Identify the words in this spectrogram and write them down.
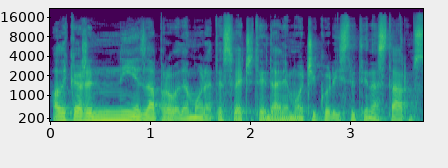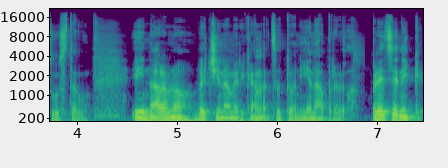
ali kaže nije zapravo da morate sve ćete i dalje moći koristiti na starom sustavu. I naravno, većina Amerikanaca to nije napravila. Predsjednik eh,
